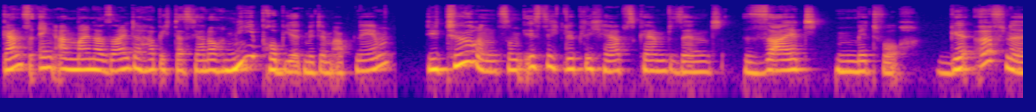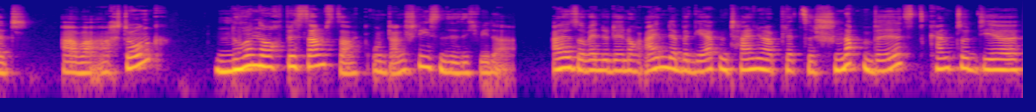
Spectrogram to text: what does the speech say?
Ganz eng an meiner Seite habe ich das ja noch nie probiert mit dem Abnehmen. Die Türen zum Ist dich glücklich Herbstcamp sind seit Mittwoch geöffnet. Aber Achtung, nur noch bis Samstag und dann schließen sie sich wieder. Also, wenn du dir noch einen der begehrten Teilnehmerplätze schnappen willst, kannst du dir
